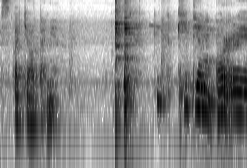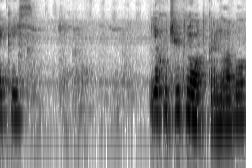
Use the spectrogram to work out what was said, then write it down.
с котятами. Кіт, кіт я оре якийсь. Я хоч вікно відкрила, бо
